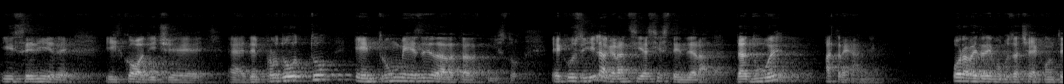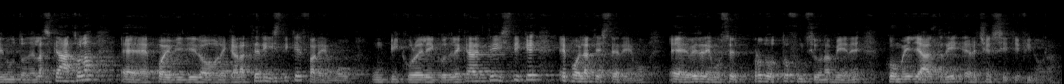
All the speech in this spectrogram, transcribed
inserire il codice eh, del prodotto entro un mese dalla data d'acquisto e così la garanzia si estenderà da 2 a 3 anni. Ora vedremo cosa c'è contenuto nella scatola, eh, poi vi dirò le caratteristiche, faremo un piccolo elenco delle caratteristiche e poi la testeremo e eh, vedremo se il prodotto funziona bene come gli altri recensiti finora.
